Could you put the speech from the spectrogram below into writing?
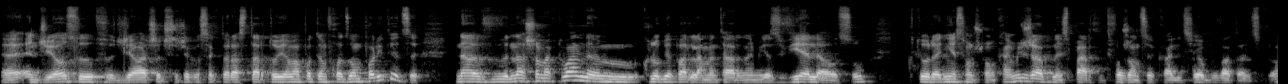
e, NGO-sów, działacze trzeciego sektora startują, a potem wchodzą politycy. Na, w naszym aktualnym klubie parlamentarnym jest wiele osób, które nie są członkami żadnej z partii tworzących koalicję obywatelską,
